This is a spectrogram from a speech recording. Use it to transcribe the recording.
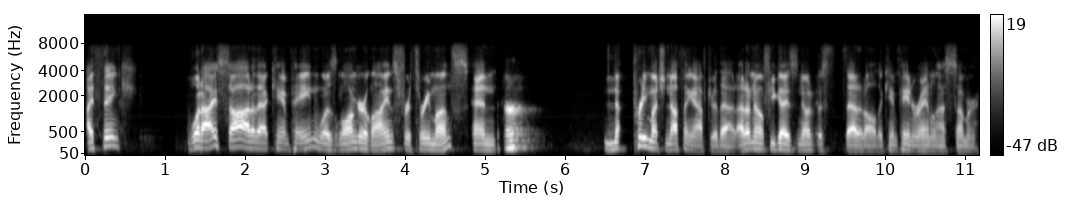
I think what I saw out of that campaign was longer lines for three months and no, pretty much nothing after that. I don't know if you guys noticed that at all. The campaign ran last summer.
